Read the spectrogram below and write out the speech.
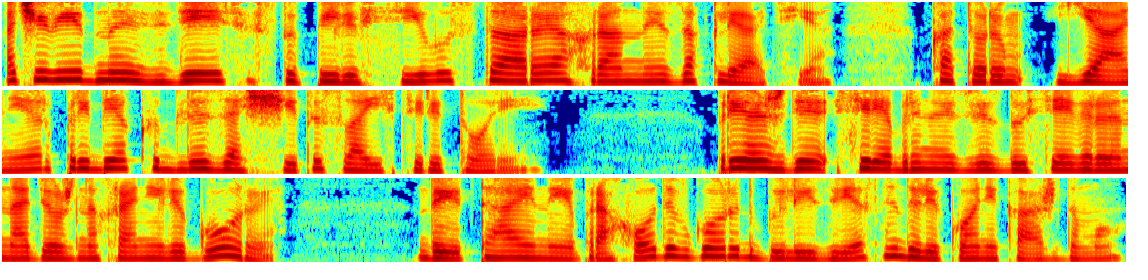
Очевидно, здесь вступили в силу старые охранные заклятия, которым Яниер прибег для защиты своих территорий. Прежде Серебряную звезду Севера надежно хранили горы, да и тайные проходы в город были известны далеко не каждому.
